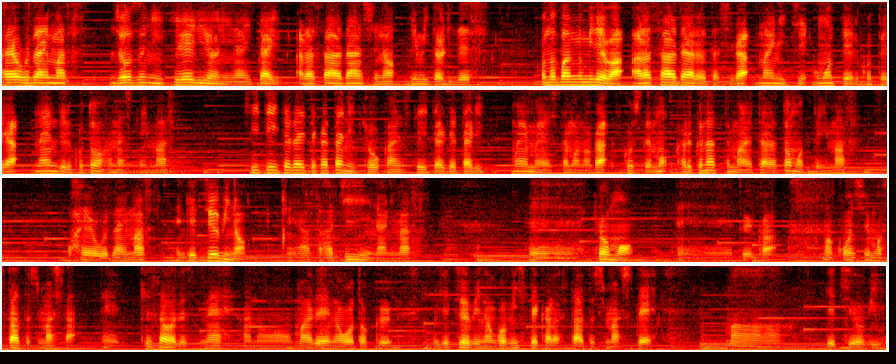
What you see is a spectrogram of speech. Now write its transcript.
はようございます。上手に生きれるようになりたいアラサー男子のディミトリです。この番組ではアラサーである私が毎日思っていることや悩んでいることを話しています。聞いていただいた方に共感していただけたりもやもやしたものが少しでも軽くなってもらえたらと思っています。おはようございます。月曜日の朝8時になります、えー、今日も、えー、というか、まあ、今週もスタートしましたえー、今朝はですね、あのー、まあ、例のごとく月曜日のゴミ捨てからスタートしましてまあ月曜日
